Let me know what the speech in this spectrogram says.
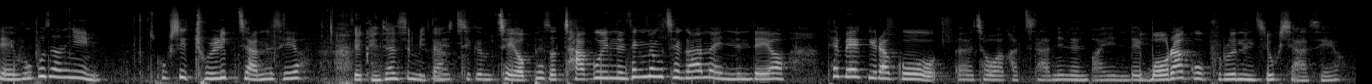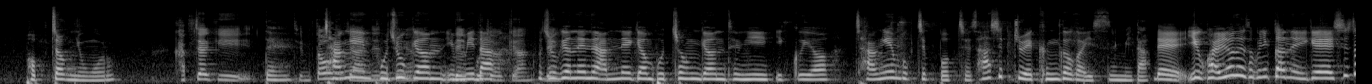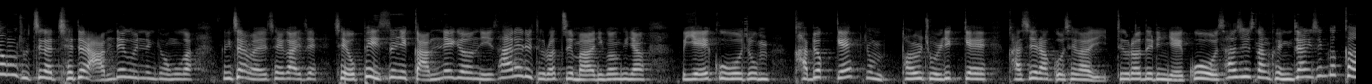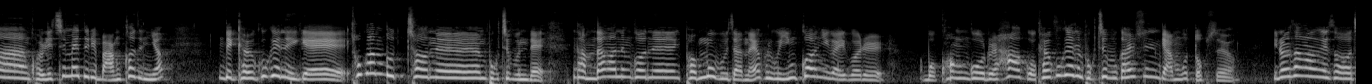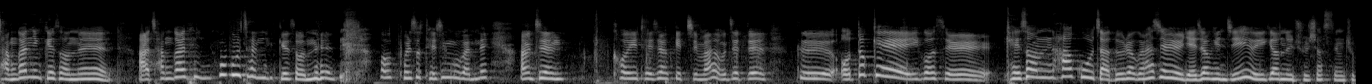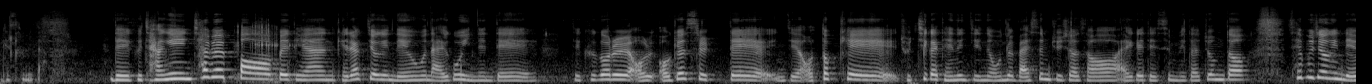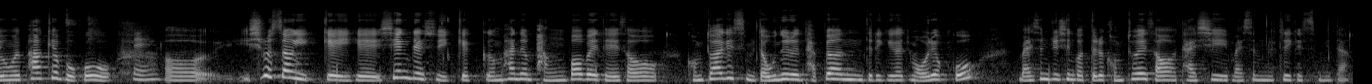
네, 후보자님 혹시 졸립지 않으세요? 네, 괜찮습니다. 네, 지금 제 옆에서 자고 있는 생명체가 하나 있는데요. 태백이라고 에, 저와 같이 다니는 아이인데 뭐라고 부르는지 혹시 아세요? 법적 용어로? 갑자기 네. 지금 떠오르지 장애인 않는데요. 보조견입니다. 네, 보조견. 네. 보조견에는 안내견, 보청견 등이 있고요. 장애인복지법 제 40조의 근거가 있습니다. 네, 이 관련해서 그러니까는 이게 시정 조치가 제대로 안 되고 있는 경우가 굉장히 많아요. 제가 이제 제 옆에 있으니까 안내견 이 사례를 들었지만 이건 그냥 예고 좀 가볍게 좀 덜 졸리게 가시라고 제가 이- 들어드린 예고 사실상 굉장히 심각한 권리 침해들이 많거든요. 근데 결국에는 이게 소관부처는 복지부인데 담당하는 거는 법무부잖아요. 그리고 인권위가 이거를 뭐 권고를 하고 결국에는 복지부가 할 수 있는 게 아무것도 없어요. 이런 상황에서 장관님께서는 아 장관 후보자님께서는 어, 벌써 되신 것 같네. 아무튼 거의 되셨겠지만 어쨌든 그 어떻게 이것을 개선하고자 노력을 하실 예정인지 의견을 주셨으면 좋겠습니다. 네, 그 장애인 차별법에 대한 개략적인 내용은 알고 있는데 이제 그거를 어, 어겼을 때 이제 어떻게 조치가 되는지는 오늘 말씀 주셔서 알게 됐습니다. 좀 더 세부적인 내용을 파악해 보고 네. 어, 이 실효성 있게 이게 시행될 수 있게끔 하는 방법에 대해서 검토하겠습니다. 오늘은 답변 드리기가 좀 어렵고 말씀 주신 것들을 검토해서 다시 말씀을 드리겠습니다.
